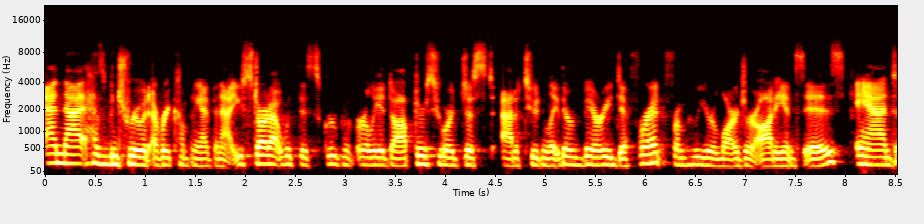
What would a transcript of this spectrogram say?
And that has been true at every company I've been at. You start out with this group of early adopters who are just attitudinally, they're very different from who your larger audience is. And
